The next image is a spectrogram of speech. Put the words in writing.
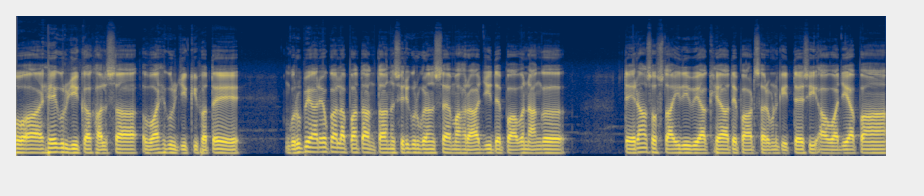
ਵਾਹਿਗੁਰੂ ਜੀ ਕਾ ਖਾਲਸਾ, ਵਾਹਿਗੁਰੂ ਜੀ ਕੀ ਫਤਿਹ। ਗੁਰੂ ਪਿਆਰਿਓ ਕੱਲ ਆਪਾਂ ਧੰਨ ਧੰਨ ਸ੍ਰੀ ਗੁਰੂ ਗ੍ਰੰਥ ਸਾਹਿਬ ਮਹਾਰਾਜ ਜੀ ਦੇ ਪਾਵਨ ਅੰਗ 1327 ਦੀ ਵਿਆਖਿਆ ਤੇ ਪਾਠ ਸਰਵਣ ਕੀਤੇ ਸੀ। ਆਓ ਅੱਜ ਆਪਾਂ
